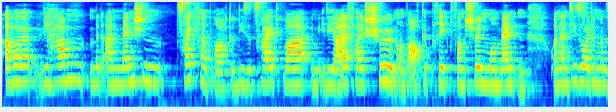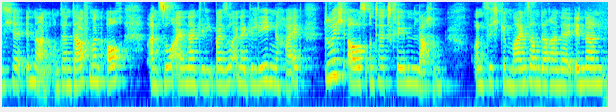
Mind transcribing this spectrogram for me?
Aber wir haben mit einem Menschen Zeit verbracht und diese Zeit war im Idealfall schön und war auch geprägt von schönen Momenten. Und an die sollte man sich erinnern. Und dann darf man auch an so einer, bei so einer Gelegenheit durchaus unter Tränen lachen und sich gemeinsam daran erinnern,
